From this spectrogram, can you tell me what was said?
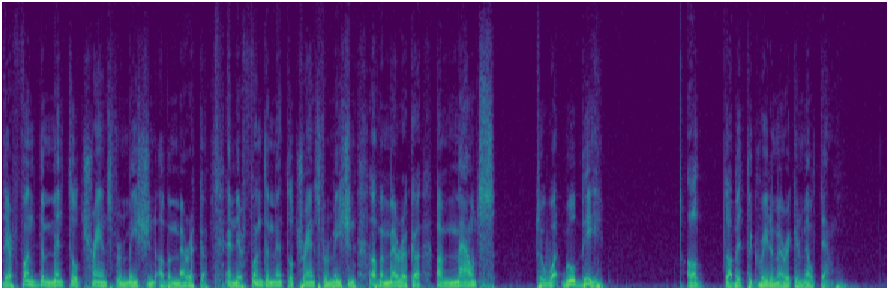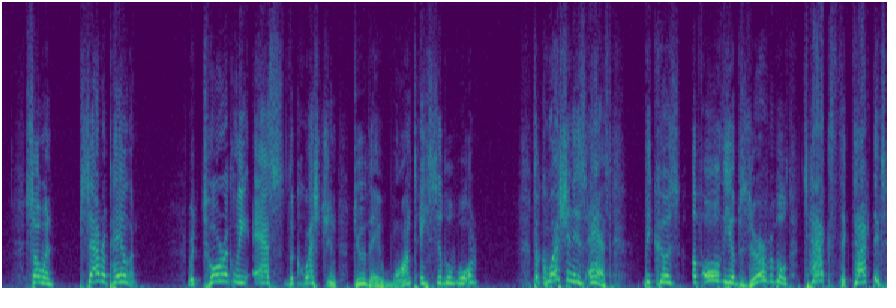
their fundamental transformation of America. And their fundamental transformation of America amounts to what will be, I'll dub it the Great American Meltdown. So when Sarah Palin rhetorically asks the question, do they want a civil war? The question is asked because of all the observable tactics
